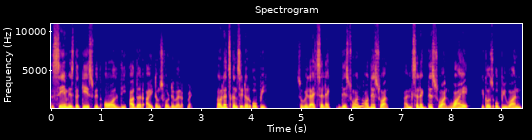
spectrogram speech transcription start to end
The same is the case with all the other items for development. Now let's consider OP. So will I select this one or this one? I will select this one. Why? Because OP1,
